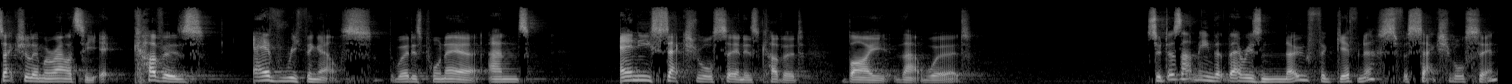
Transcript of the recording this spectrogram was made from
sexual immorality, it covers everything else. The word is porneia, and any sexual sin is covered by that word. So, does that mean that there is no forgiveness for sexual sin?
